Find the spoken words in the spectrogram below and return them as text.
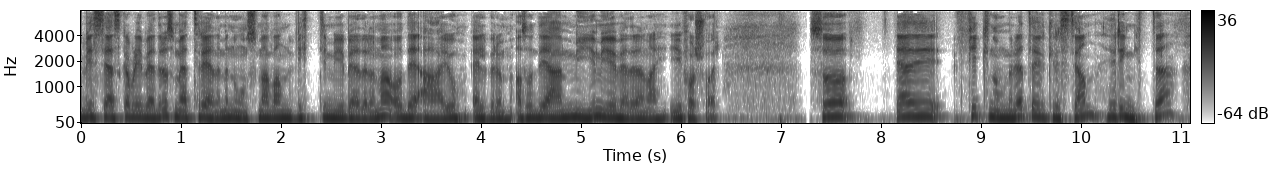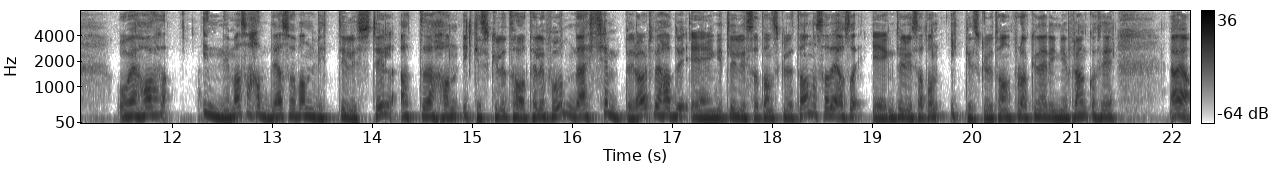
hvis jeg skal bli bedre, så må jeg trene med noen som er vanvittig mye bedre enn meg, og det er jo Elverum. Altså, De er mye mye bedre enn meg i forsvar. Så jeg fikk nummeret til Christian, ringte, og jeg har, inni meg så hadde jeg så vanvittig lyst til at eh, han ikke skulle ta telefonen. Det er kjemperart, for jeg hadde jo egentlig lyst til at han skulle ta den, og så hadde jeg også egentlig lyst til at han ikke skulle ta den, for da kunne jeg ringe Frank og si ja ja,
